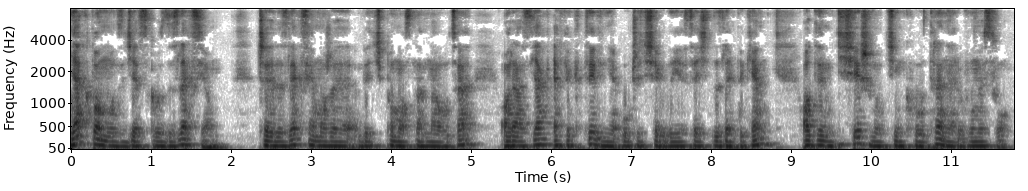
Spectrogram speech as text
Jak pomóc dziecku z dysleksją? Czy dysleksja może być pomocna w nauce? Oraz jak efektywnie uczyć się, gdy jesteś dyslektykiem? O tym w dzisiejszym odcinku Trenerów Umysłu.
